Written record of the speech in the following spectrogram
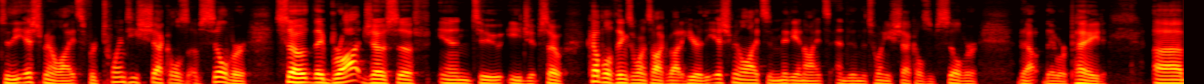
to the Ishmaelites for 20 shekels of silver. So they brought Joseph into Egypt. So, a couple of things I want to talk about here the Ishmaelites and Midianites, and then the 20 shekels of silver that they were paid. Uh,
